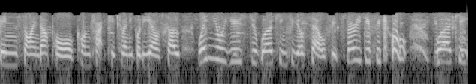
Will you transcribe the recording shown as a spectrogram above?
been signed up or contracted to anybody else. So when you're used to working for yourself, it's very difficult working.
